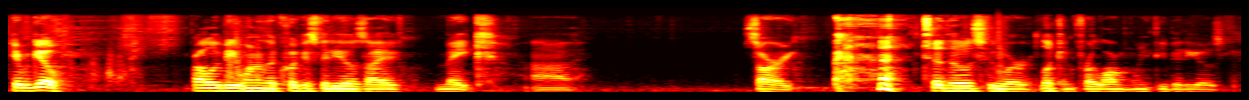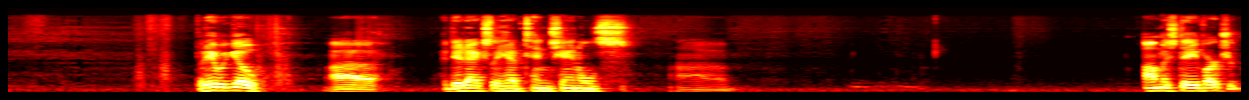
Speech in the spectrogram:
here we go. Probably be one of the quickest videos I make. Uh, sorry to those who are looking for long, lengthy videos. But here we go. Uh, I did actually have 10 channels. Uh, Amish Dave Archer,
